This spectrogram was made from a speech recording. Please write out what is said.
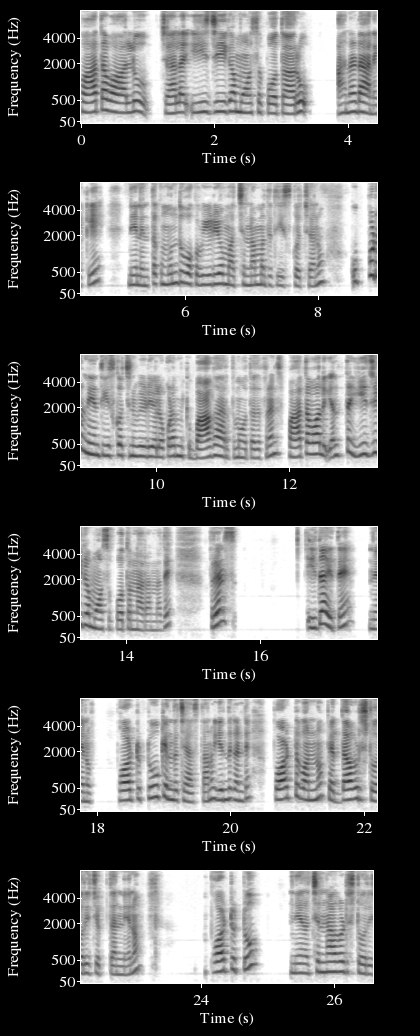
పాత వాళ్ళు చాలా ఈజీగా మోసపోతారు అనడానికి నేను ఇంతకు ముందు ఒక వీడియో మా చిన్నమ్మది తీసుకొచ్చాను. ఇప్పుడు నేను తీసుకొచ్చిన వీడియోలో కూడా మీకు బాగా అర్థమవుతుంది ఫ్రెండ్స్. పాత వాళ్ళు ఎంత ఈజీగా మోసపోతున్నారు అన్నది ఫ్రెండ్స్ ఇదైతే నేను పార్ట్ టూ కింద చేస్తాను. ఎందుకంటే పార్ట్ వన్ పెద్దావిడ స్టోరీ చెప్తాను నేను. పార్ట్ టూ నేను చిన్నావిడ స్టోరీ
